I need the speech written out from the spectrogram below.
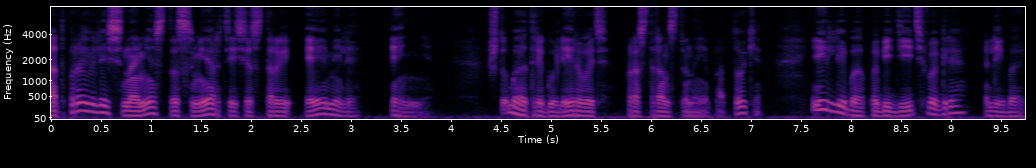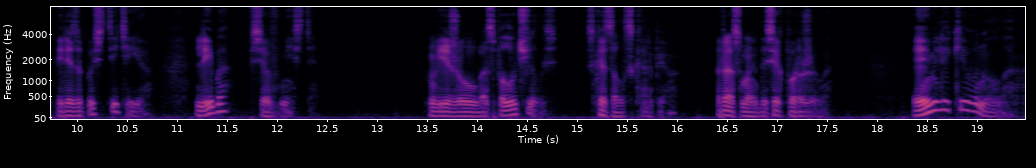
отправились на место смерти сестры Эмили, Энни, чтобы отрегулировать пространственные потоки и либо победить в игре, либо перезапустить ее, либо все вместе. «Вижу, у вас получилось», — сказал Скарпио, «раз мы до сих пор живы». Эмили кивнула,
